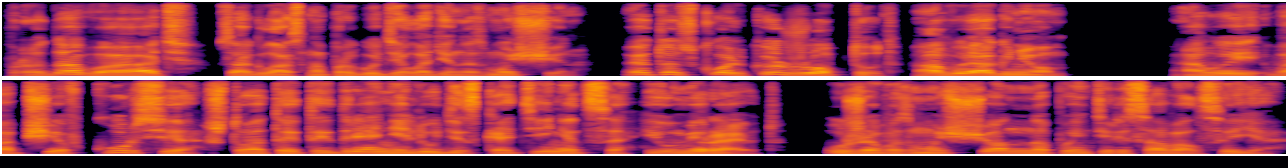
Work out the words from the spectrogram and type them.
«Продавать», — согласно прогудел один из мужчин. «Это сколько жоп тут, а вы огнем». «А вы вообще в курсе, что от этой дряни люди скотинятся и умирают?» Уже возмущенно поинтересовался я.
